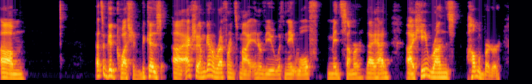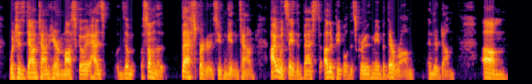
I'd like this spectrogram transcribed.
Um, that's a good question because uh, actually, I'm going to reference my interview with Nate Wolf midsummer that I had. Uh, he runs Hummelburger, which is downtown here in Moscow. It has the some of the best burgers you can get in town. I would say the best. Other people disagree with me, but they're wrong and they're dumb. Um,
